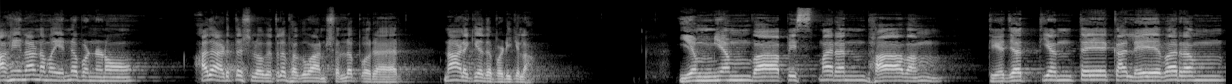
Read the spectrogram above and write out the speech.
ஆகையினால் நம்ம என்ன பண்ணணும்? அதை அடுத்த ஸ்லோகத்தில் பகவான் சொல்ல போகிறார் நாளைக்கு அதை படிக்கலாம். எம் எம் வாபி ஸ்மரன் பாவம். தியஜத்தியந்தே கலேவரம்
